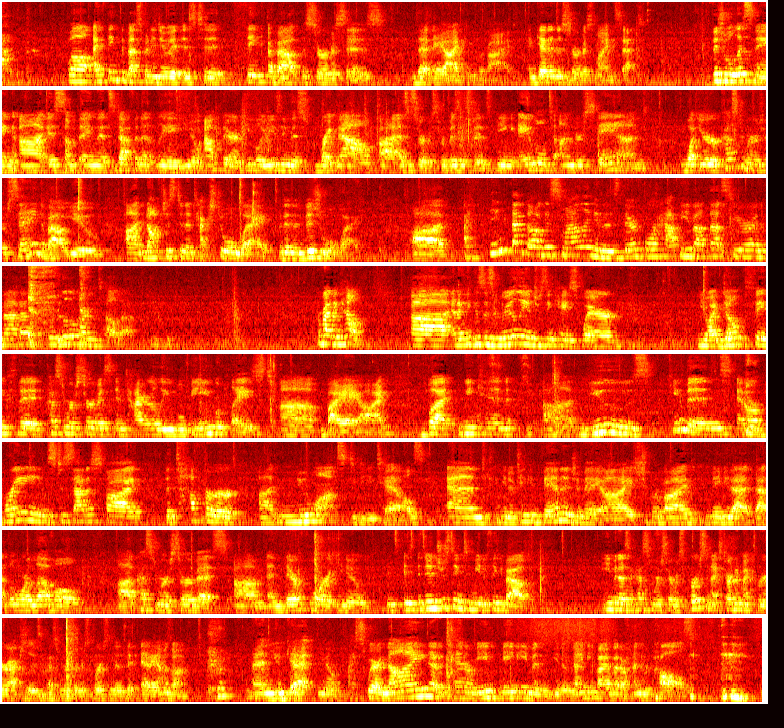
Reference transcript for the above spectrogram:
Well, I think the best way to do it is to think about the services that AI can provide and get in a service mindset. Visual listening uh, is something that's definitely you know out there, and people are using this right now uh, as a service for businesses. Being able to understand what your customers are saying about you, uh, not just in a textual way, but in a visual way. Uh, I think that dog is smiling and is therefore happy about that Sierra Nevada. It's a little hard to tell though. Providing help. Uh, and I think this is a really interesting case where, you know, I don't think that customer service entirely will be replaced uh, by AI, but we can uh, use humans and our brains to satisfy the tougher, uh, nuanced details and you know take advantage of AI to provide maybe that, that lower level uh, customer service. Um, and therefore, you know, it's, it's, it's, interesting to me to think about, even as a customer service person, I started my career actually as a customer service person at, at Amazon. And you get, you know, I swear nine out of 10 or maybe, maybe even, you know, 95 out of 100 calls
